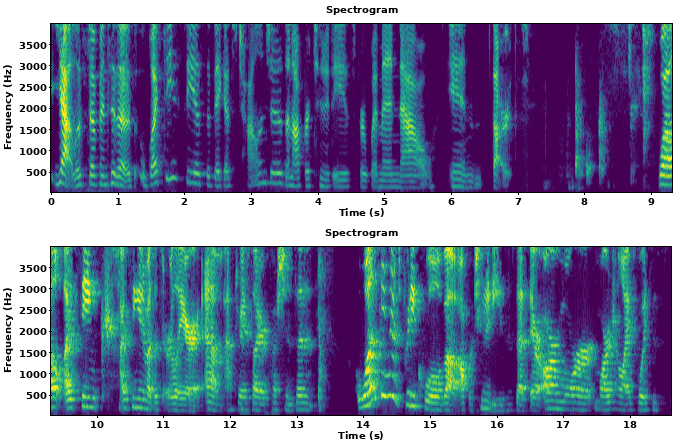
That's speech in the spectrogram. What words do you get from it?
yeah let's jump into those what do you see as the biggest challenges and opportunities for women now in the arts? Well, I think I was thinking about this earlier um, after I saw your questions. And one thing that's pretty cool about opportunities is that there are more marginalized voices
